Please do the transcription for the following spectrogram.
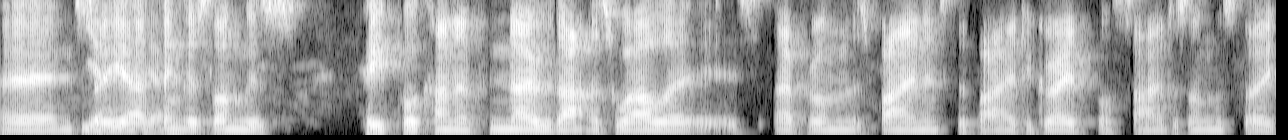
Um, so yes, yeah, I think as long as people kind of know that as well. It's everyone that's buying into the biodegradable side, as long as they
